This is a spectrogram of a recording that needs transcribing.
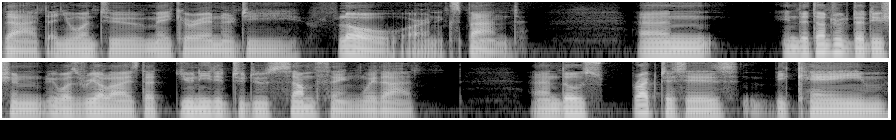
that, and you want to make your energy flow or and expand. And in the tantric tradition, it was realized that you needed to do something with that, and those practices became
